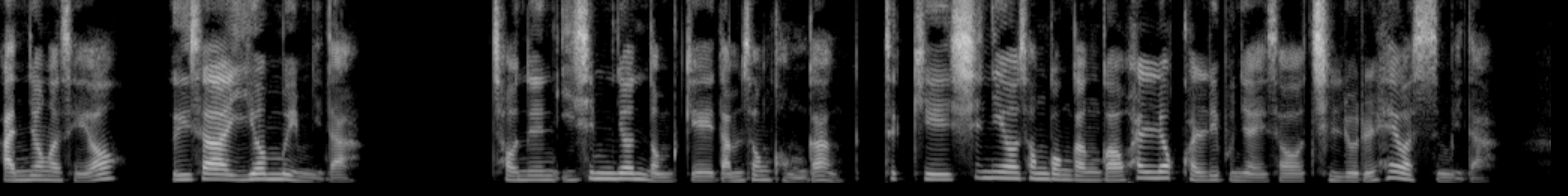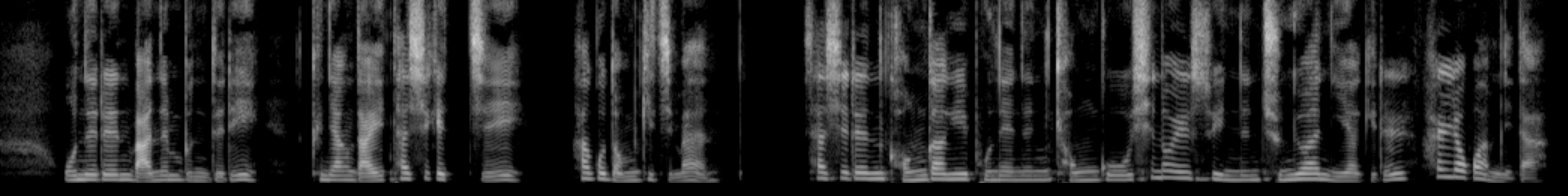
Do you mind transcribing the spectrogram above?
안녕하세요. 의사 이현무입니다. 저는 20년 넘게 남성 건강, 특히 시니어 성건강과 활력 관리 분야에서 진료를 해왔습니다. 오늘은 많은 분들이 그냥 나이 탓이겠지 하고 넘기지만 사실은 건강이 보내는 경고 신호일 수 있는 중요한 이야기를 하려고 합니다.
